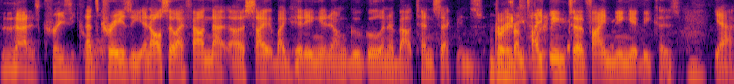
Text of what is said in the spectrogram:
that is crazy cool That's crazy. And also, I found that uh, site by hitting it on Google in about 10 seconds Great. from typing to finding it because, yeah.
